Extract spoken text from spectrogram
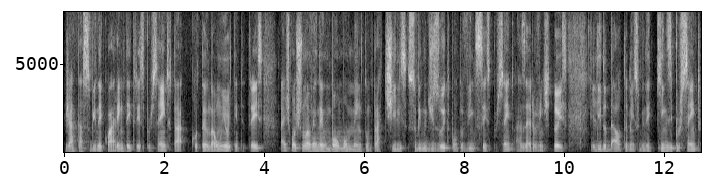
já está subindo aí 43%, está cotando a 1,83. A gente continua vendo aí um bom momentum para Chiles subindo 18,26% a 0,22. Lido Dow também subindo aí 15%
